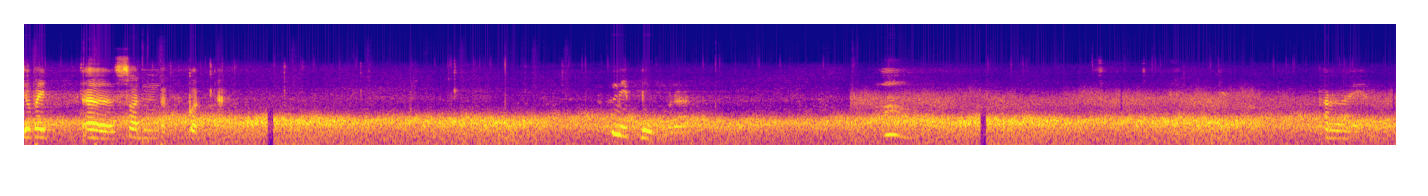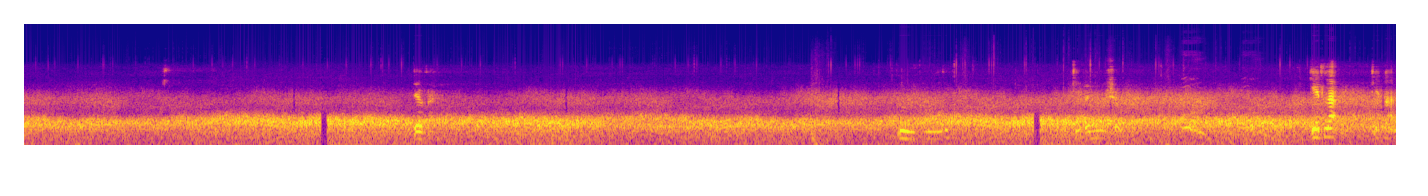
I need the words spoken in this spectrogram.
จะไปเอ่อซนแบบกดอะมีปุ่มนะ อ้าวอะไรอะเดี๋ยวกันอืมเก็ตแล้วผู้ชมเก็ตละ เก็ตละ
